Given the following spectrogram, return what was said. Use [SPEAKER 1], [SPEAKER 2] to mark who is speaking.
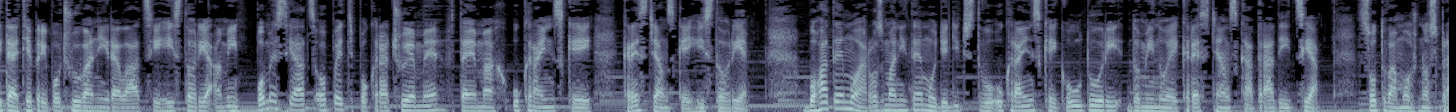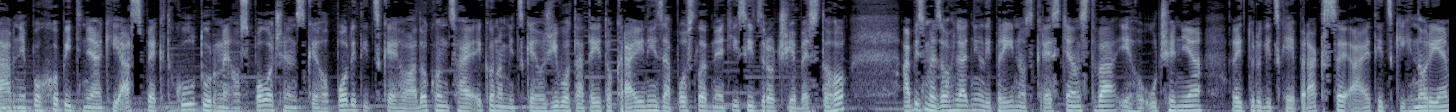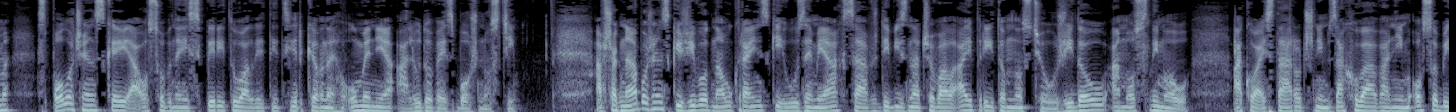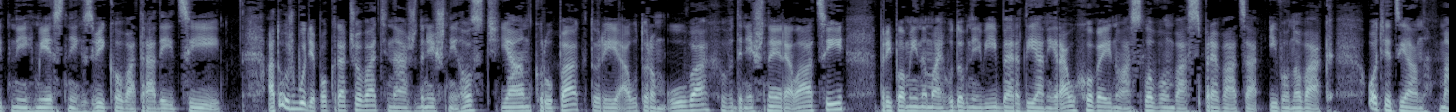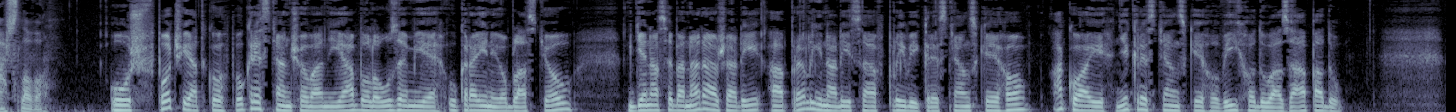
[SPEAKER 1] Vítajte pri počúvaní relácií História a my po mesiac opäť pokračujeme v témach ukrajinskej kresťanskej histórie. Bohatému a rozmanitému dedičstvu ukrajinskej kultúry dominuje kresťanská tradícia. Sotva možno správne pochopiť nejaký aspekt kultúrneho, spoločenského, politického a dokonca aj ekonomického života tejto krajiny za posledné tisícročie bez toho, aby sme zohľadnili prínos kresťanstva, jeho učenia, liturgickej praxe a etických noriem, spoločenského náboženskej a osobnej spirituality cirkevného umenia a ľudovej zbožnosti. Avšak náboženský život na ukrajinských územiach sa vždy vyznačoval aj prítomnosťou židov a moslimov, ako aj stáročným zachovávaním osobitných miestnych zvykov a tradícií. A tu už bude pokračovať náš dnešný host Ján Krupa, ktorý je autorom úvah v dnešnej relácii. Pripomínam aj hudobný výber Diany Rauchovej, no a slovom vás sprevádza Ivo Novák. Otec Jan, máš slovo.
[SPEAKER 2] Už v počiatkoch pokresťančovania bolo územie Ukrajiny oblasťou, kde na seba narážali a prelínali sa vplyvy kresťanského, ako aj nekresťanského východu a západu.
